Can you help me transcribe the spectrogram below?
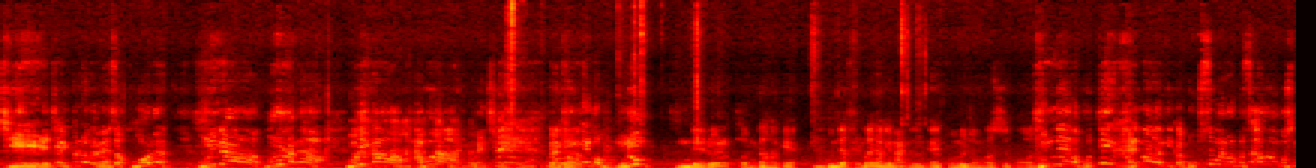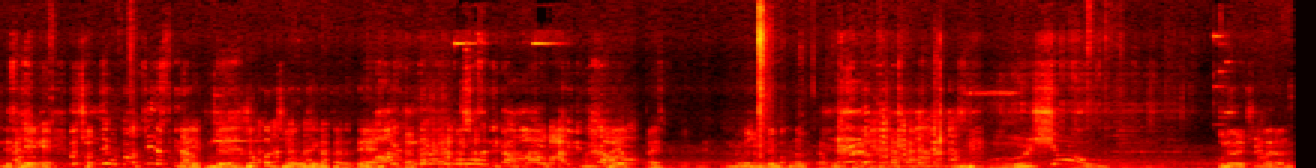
질질 끌어가면서 구호는 우리가 물러가다 우리가 아무나 이거 외치는 경례도 무능 군대를 건강하게 군대 갈만하게 만드는데 돈을 좀 더 쓰고 군대가 어떻게 갈만하니까 목숨을 걸고 싸우는 싶은데 사실 이게 전제부터가 틀렸습니다. 네, 예, 군대는 무조건 중요하고 생각하는데 아, 군대를 하고 싶으니까 아, 말이 됩니까? 나이스. 이거 군대 하나 나고 싶습니다. 오늘 출발은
